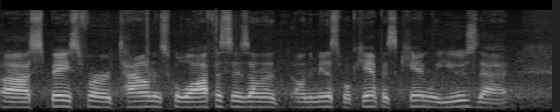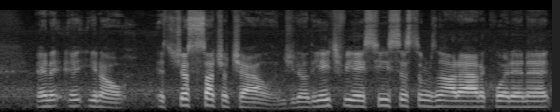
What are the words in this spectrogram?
uh, space for town and school offices on the, on the municipal campus, can we use that? And it, it, you know, it's just such a challenge. You know, the HVAC system's not adequate in it.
